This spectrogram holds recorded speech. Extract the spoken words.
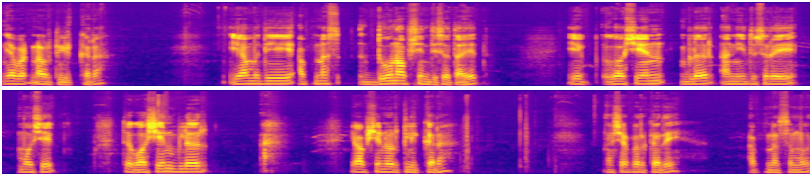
या बटनावर क्लिक करा. यामध्ये आपणास दोन ऑप्शन दिसत आहेत. एक गॉशियन ब्लर आणि दुसरे मोशेक तर गॉशियन ब्लर या ऑप्शनवर क्लिक करा. अशा प्रकारे आपणासमोर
